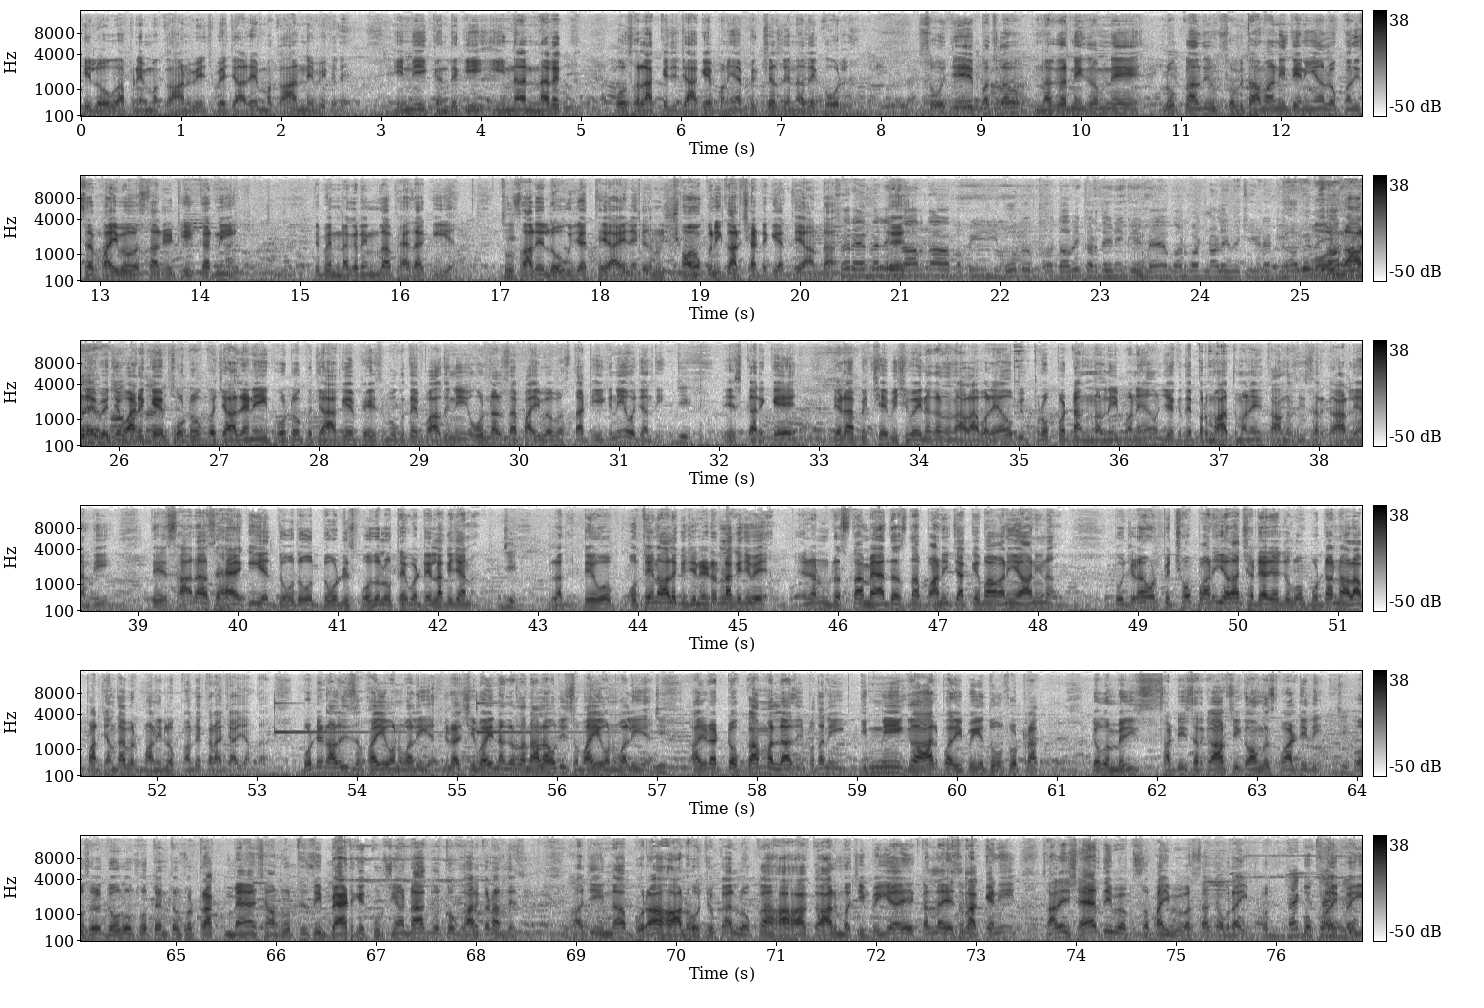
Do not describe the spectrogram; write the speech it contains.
ਕਿ ਲੋਕ ਆਪਣੇ ਮਕਾਨ ਵੇਚ ਵੇ ਜਾ ਰਹੇ ਮਕਾਨ ਨਹੀਂ ਵਿਕਦੇ। ਇੰਨੀ ਗੰਦਗੀ ਇੰਨਾ ਨਰਕ ਉਸ ਇਲਾਕੇ 'ਚ ਜਾ ਕੇ ਬਣਿਆ ਪਿਕਚਰਸ ਇਹਨਾਂ ਦੇ ਕੋਲ ਨੇ। ਸੋ ਜੇ ਮਤਲਬ ਨਗਰ ਨਿਗਮ ਨੇ ਲੋਕਾਂ ਦੀ ਸੁਵਿਧਾਵਾਂ ਨਹੀਂ ਦੇਣੀਆਂ, ਲੋਕਾਂ ਦੀ ਸਫ਼ਾਈ ਵਿਵਸਥਾ ਨਹੀਂ ਠੀਕ ਕਰਨੀ, ਤੇ ਫਿਰ ਨਗਰ ਨਿਗਮ ਦਾ ਫਾਇਦਾ ਕੀ ਹੈ? ਸੋ ਸਾਰੇ ਲੋਕ ਜੇ ਇੱਥੇ ਆਏ ਨੇ ਕਿਸੇ ਨੂੰ ਸ਼ੌਂਕ ਨਹੀਂ ਘਰ ਛੱਡ ਕੇ ਇੱਥੇ ਆਉਣ ਦਾ। ਸਰ ਐਮਐਲਏ ਸਾਹਿਬ ਤਾਂ ਬੱਪੀ ਜੀ ਬਹੁਤ ਦਾਅਵੇ ਕਰਦੇ ਨੇ ਕਿ ਮੈਂ ਵੜ ਵੜ ਨਾਲੇ ਵਿੱਚ ਜਿਹੜਾ ਕਿ ਉਹ ਨਾਲੇ ਵਿੱਚ ਵੜ ਕੇ ਫੋਟੋ ਖਿਚਾ ਲੈਣੀ ਫੋਟੋ ਖਿਚਾ ਕੇ ਫੇਸਬੁੱਕ ਤੇ ਪਾ ਦੇਣੀ ਉਹ ਨਾਲ ਸਫ਼ਾਈ ਵਿਵਸਥਾ ਠੀਕ ਨਹੀਂ ਹੋ ਜਾਂਦੀ। ਜੀ। ਇਸ ਕਰਕੇ ਜਿਹੜਾ ਪਿੱਛੇ ਵੀ ਸ਼ਿਵਾਈ ਨਗਰ ਦਾ ਨਾਲਾ ਬਣਿਆ ਉਹ ਵੀ ਪ੍ਰੋਪਰ ਢੰਗ ਨਾਲ ਨਹੀਂ ਬਣਿਆ। ਉਹ ਜੇ ਕਿਤੇ ਪ੍ਰਮਾਤਮਾ ਨੇ ਕਾਂਗਰਸੀ ਸਰਕਾਰ ਲਿਆਂਦੀ ਤੇ ਸਾਰਾ ਹੈ ਕਿ ਇਹ ਦੋ ਦੋ ਦੋ ਡਿਸਪੋਜ਼ਲ ਉੱਥੇ ਵੱਡੇ ਲੱਗ ਜਾਣ। ਜੀ। ਲੱਗ ਤੇ ਉਹ ਉੱਥੇ ਨਾਲ ਇੱਕ ਜਨਰੇਟਰ ਲੱਗ ਜਵੇ। ਇਹਨਾਂ ਨੂੰ ਰਸਤਾ ਮੈਂ ਦੱਸਦਾ ਪਾਣੀ ਚੱਕ ਕੇ ਬਾਣੀ ਆ ਨਹੀਂ ਨਾ ਤੋ ਜਿਹੜਾ ਹੁਣ ਪਿੱਛੋਂ ਪਾਣੀ ਜ਼ਿਆਦਾ ਛੱਡਿਆ ਜਾ ਜਦੋਂ ਬੁੱਢਾ ਨਾਲਾ ਭਰ ਜਾਂਦਾ ਫਿਰ ਪਾਣੀ ਲੋਕਾਂ ਦੇ ਘਰਾਂ 'ਚ ਆ ਜਾਂਦਾ। ਬੁੱਢੇ ਨਾਲੇ ਦੀ ਸਫ਼ਾਈ ਹੋਣ ਵਾਲੀ ਹੈ ਜਿਹੜਾ ਸ਼ਿਵਾਈ ਨਗਰ ਦਾ ਨਾਲਾ ਉਹਦੀ ਸਫ਼ਾਈ ਹੋਣ ਵਾਲੀ ਹੈ। ਆ ਜਿਹੜਾ ਢੋਕਾ ਮਹੱਲਾ ਦੀ ਪਤਾ ਨਹੀਂ ਕਿੰਨੀ ਗਾਰ ਭਰੀ ਪਈ ਹੈ 200 ਟਰੱਕ। ਜਦੋਂ ਮੇਰੀ ਸਾਡੀ ਸਰਕਾਰ ਸੀ ਕਾਂਗਰਸ ਪਾਰਟੀ ਦੀ ਉਸ ਵੇਲੇ 200 300 ਟਰੱਕ ਮੈਂ ਸ਼ਾਮ ਨੂੰ ਉੱਥੇ ਸੀ ਬੈਠ ਕੇ ਕੁਰਸੀਆਂ ਡਾਹ ਕੇ ਉੱਥੋਂ ਗਾਰ ਕਢਾਉਂਦੇ ਸੀ। ਅੱਜ ਇੰਨਾ ਬੁਰਾ ਹਾਲ ਹੋ ਚੁੱਕਾ ਲੋਕਾਂ ਹਾਹਾਕਾਰ ਮਚੀ ਪਈ ਹੈ ਇਹ ਇਕੱਲਾ ਇਸ ਇਲਾਕੇ ਨਹੀਂ ਸਾਰੇ ਸ਼ਹਿਰ ਦੀ ਸਫ਼ਾਈ ਵਿਵਸਥਾ ਘਬਰਾਈ ਬੁਖਰਾਈ. ਪਈ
